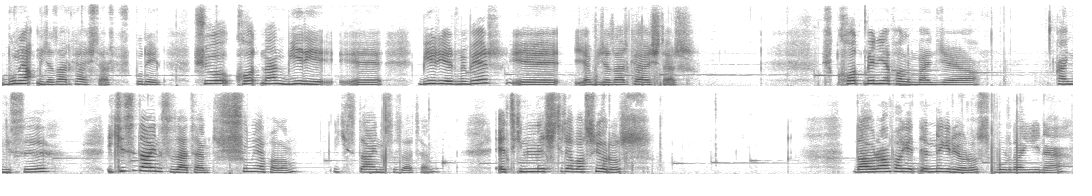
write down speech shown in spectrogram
Bunu yapmayacağız arkadaşlar. Bu değil. Şu Codman 1 e, 1.21 e, yapacağız arkadaşlar. Şu Codman'i yapalım bence ya. Hangisi? İkisi de aynısı zaten. Şunu yapalım. İkisi de aynısı zaten. Etkinleştire basıyoruz. Davran paketlerine giriyoruz. Buradan yine.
